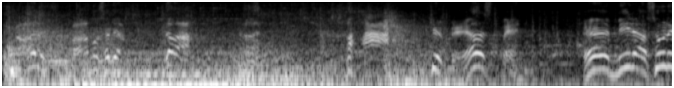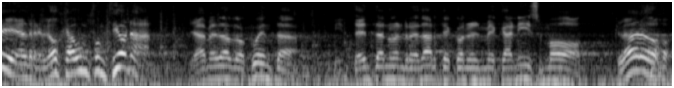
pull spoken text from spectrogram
Vale, vamos allá. ¡Que me aspen! ¡Eh, mira, Sully! El reloj aún funciona. Ya me he dado cuenta. Intenta no enredarte con el mecanismo. ¡Claro!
